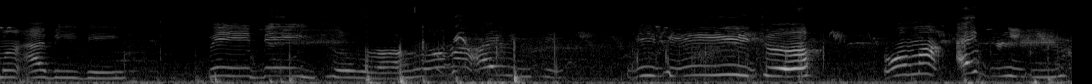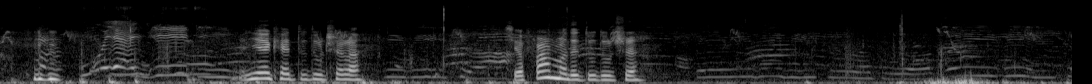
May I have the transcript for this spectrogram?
们爱 BB，BB 车，我们爱 BB，BB 车，我们爱 BB，我也 BB，你也开嘟嘟车了车，小 farm 的嘟嘟车。BB 车车，BB 车，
